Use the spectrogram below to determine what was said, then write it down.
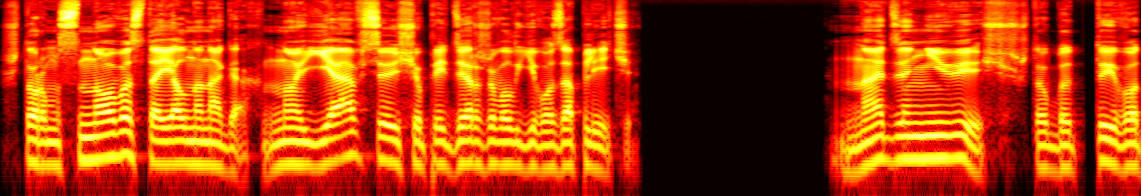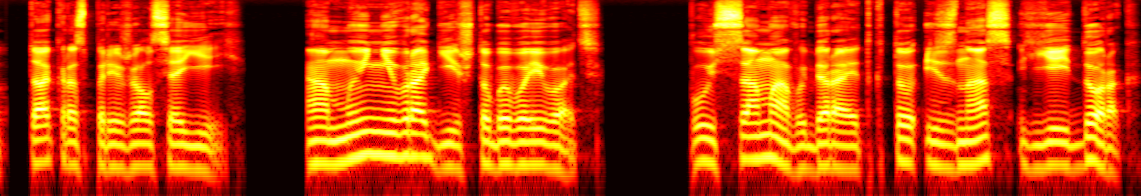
Шторм снова стоял на ногах, но я все еще придерживал его за плечи. Надя не вещь, чтобы ты вот так распоряжался ей. А мы не враги, чтобы воевать. Пусть сама выбирает, кто из нас ей дорог.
